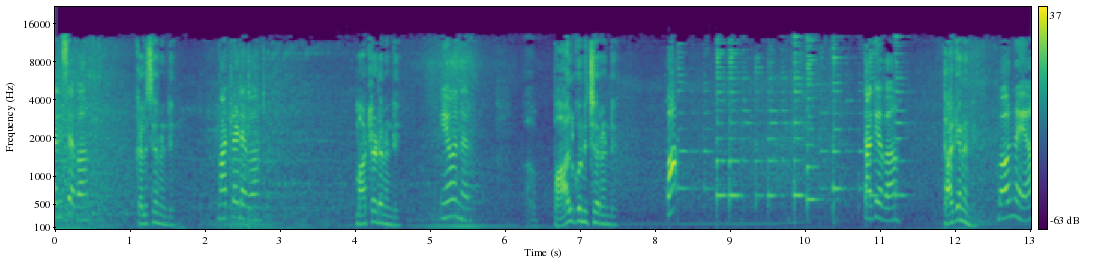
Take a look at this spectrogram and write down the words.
కలిసావా? కలిశానండి. మాట్లాడావా? మాట్లాడానండి. ఏమన్నారు? పాల్గొనిచ్చారండి పాలు కొనిచ్చారండి. తాగావా? తాగానండి. బాగున్నాయా?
